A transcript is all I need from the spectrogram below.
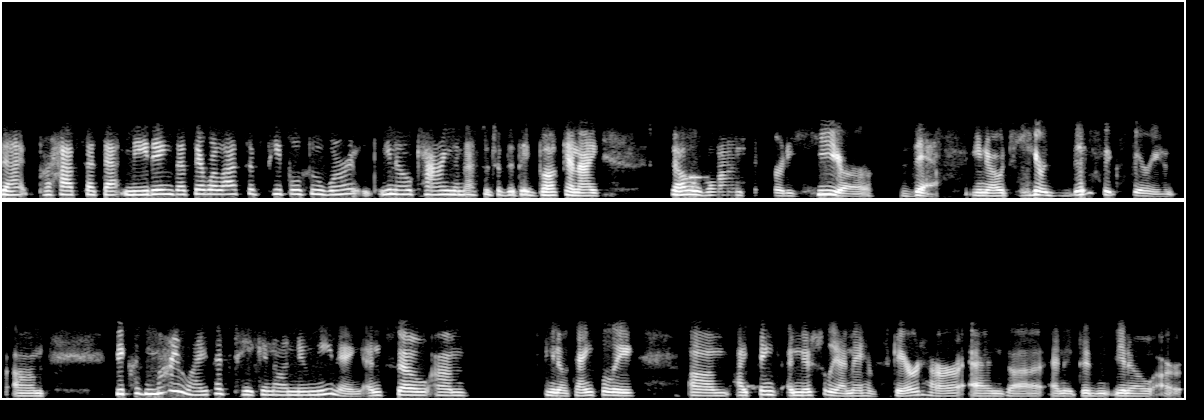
that perhaps at that meeting that there were lots of people who weren't you know carrying the message of the big book. And i so wanted her to hear this, you know, to hear this experience. Um, because my life has taken on new meaning. And so, um, you know, thankfully, um, I think initially I may have scared her, and uh, and it didn't, you know, or,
